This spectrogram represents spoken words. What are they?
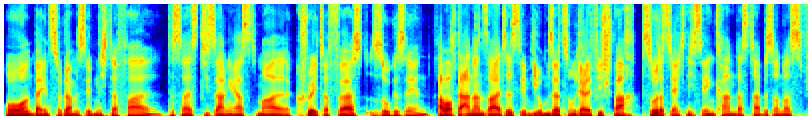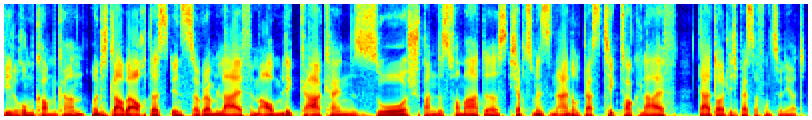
Und bei Instagram ist eben nicht der Fall. Das heißt, die sagen erstmal Creator First, so gesehen. Aber auf der anderen Seite ist eben die Umsetzung relativ schwach, so dass ich eigentlich nicht sehen kann, dass da besonders viel rumkommen kann. Und ich glaube auch, dass Instagram Live im Augenblick gar kein so spannendes Format ist. Ich habe zumindest den Eindruck, dass TikTok Live da deutlich besser funktioniert.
